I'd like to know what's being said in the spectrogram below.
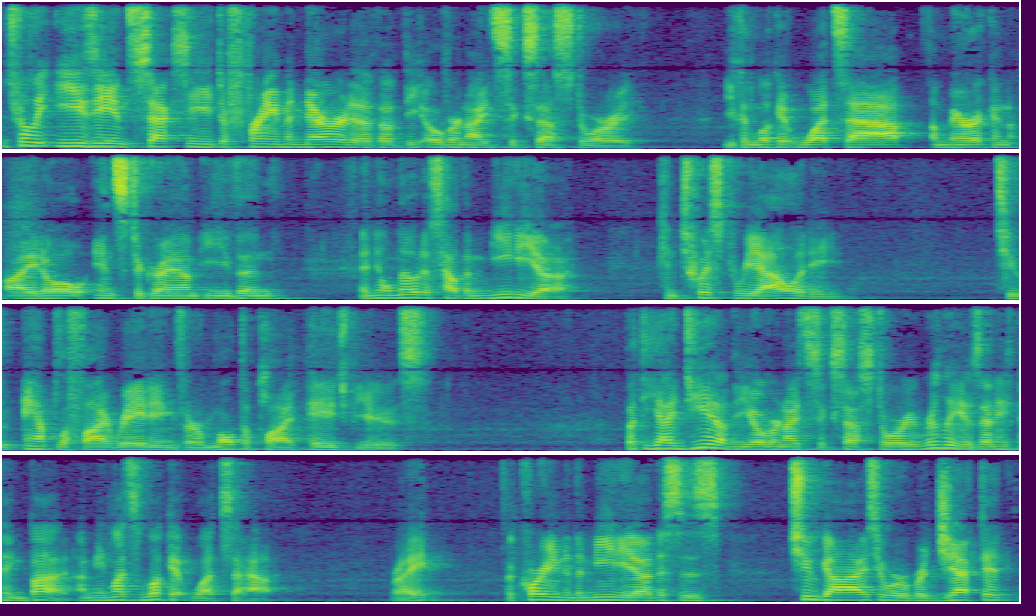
It's really easy and sexy to frame a narrative of the overnight success story. You can look at WhatsApp, American Idol, Instagram, even, and you'll notice how the media can twist reality to amplify ratings or multiply page views. But the idea of the overnight success story really is anything but. I mean, let's look at WhatsApp, right? According to the media, this is two guys who were rejected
